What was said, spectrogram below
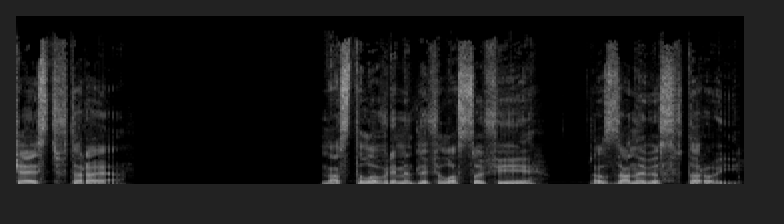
Часть вторая. Настало время для философии. Занавес второй.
